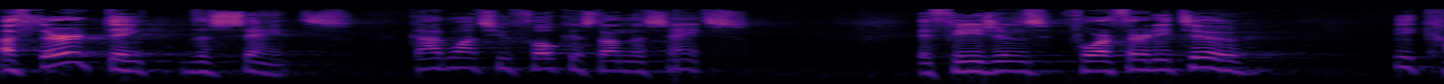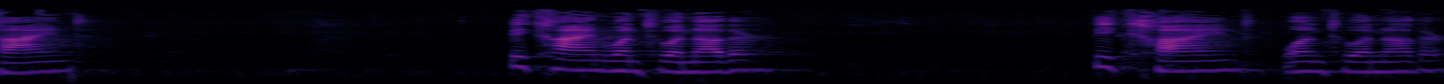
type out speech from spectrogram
A third thing, the saints. God wants you focused on the saints. Ephesians 4:32. Be kind. Be kind one to another be kind one to another,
